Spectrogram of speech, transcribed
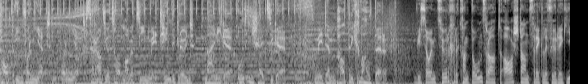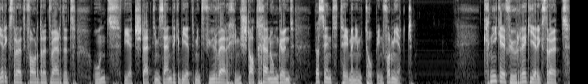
Top informiert. Das Radio Top Magazin mit Hintergrund, Meinungen und Einschätzungen mit dem Patrick Walter. Wieso im Zürcher Kantonsrat Anstandsregeln für Regierungsräte gefordert werden und wie die Städte im Sendegebiet mit Feuerwerk im Stadtkern umgehen, das sind Themen im Top informiert. Kniege für Regierungsräte.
